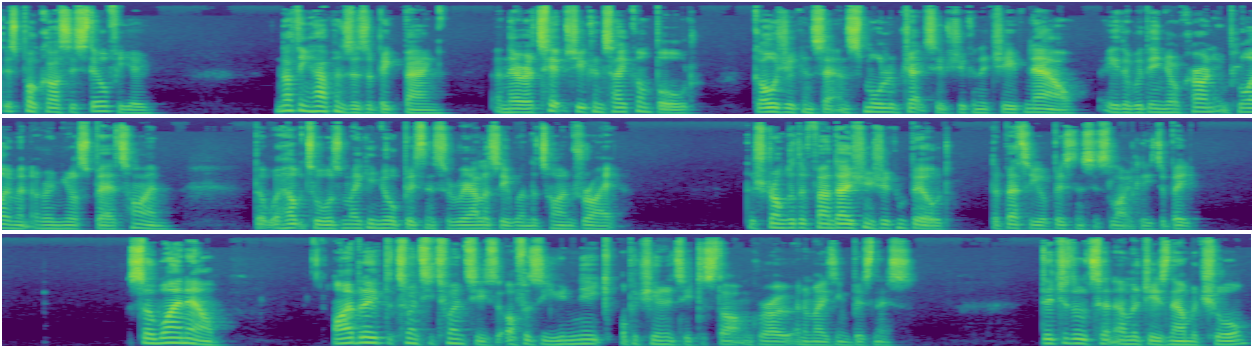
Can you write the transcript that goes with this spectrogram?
this podcast is still for you. Nothing happens as a big bang, and there are tips you can take on board, goals you can set, and small objectives you can achieve now, either within your current employment or in your spare time, that will help towards making your business a reality when the time's right. The stronger the foundations you can build, the better your business is likely to be. So, why now? I believe the 2020s offers a unique opportunity to start and grow an amazing business. Digital technology is now mature,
